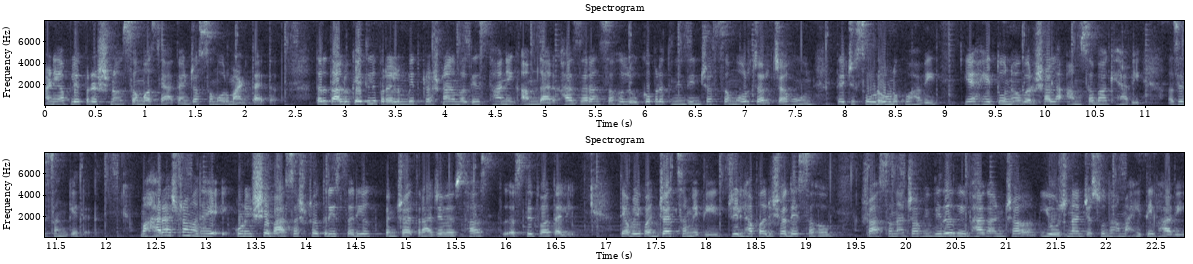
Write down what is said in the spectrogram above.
आणि आपले प्रश्न समस्या त्यांच्यासमोर मांडता येतात. तर तालुक्यातील प्रलंबित प्रश्नांवरती स्थानिक आमदार खासदारांसह लोकप्रतिनिधींच्या समोर चर्चा होऊन त्याची सोडवणूक व्हावी. या हेतूनं वर्षाला आमसभा घ्यावी असे संकेत आहेत. महाराष्ट्रामध्ये एकोणीसशे बासष्ट त्रिस्तरीय पंचायत राजव्यवस्था अस्तित्वात आली. त्यावेळी पंचायत समिती जिल्हा परिषदेसह शासनाच्या विविध विभागांच्या योजनांची सुद्धा माहिती व्हावी.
